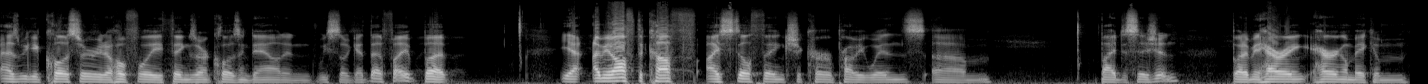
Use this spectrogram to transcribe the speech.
as we get closer. You know, hopefully things aren't closing down and we still get that fight. But yeah, I mean, off the cuff, I still think Shakur probably wins um, by decision. But I mean, Herring, Herring will make him.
